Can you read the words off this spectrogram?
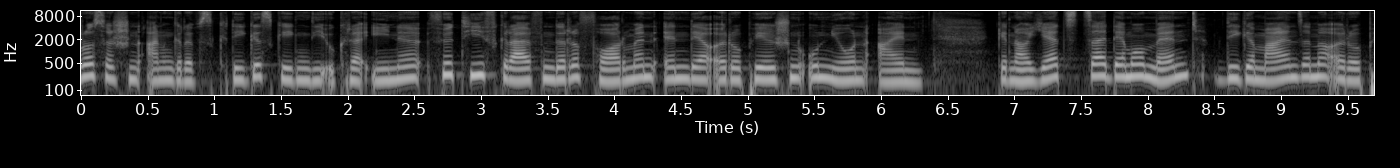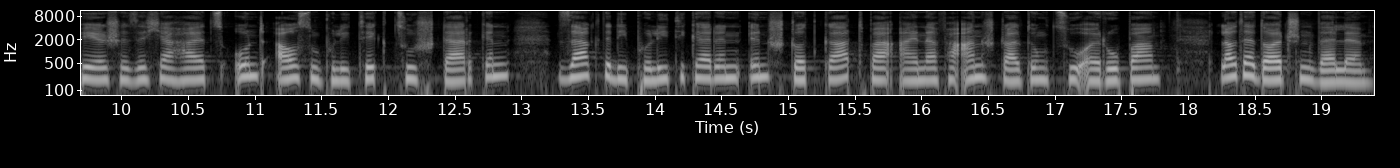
russischen Angriffskrieges gegen die Ukraine für tiefgreifende Reformen in der Europäischen Union ein. Genau jetzt sei der Moment, die gemeinsame europäische Sicherheits- und Außenpolitik zu stärken, sagte die Politikerin in Stuttgart bei einer Veranstaltung zu Europa, laut der Deutschen Welle.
